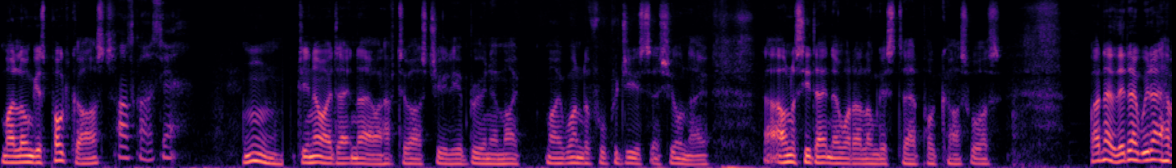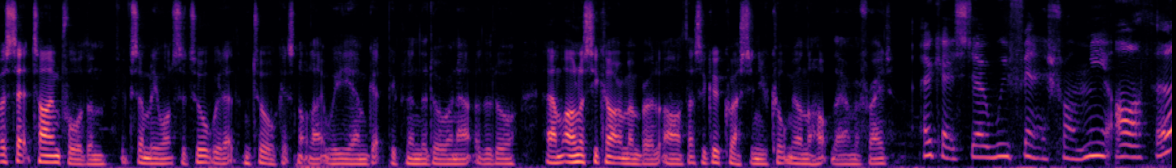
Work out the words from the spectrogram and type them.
my longest podcast. Podcast, yeah. Mm, do you know? I don't know. I'll have to ask Julia Bruner, my, my wonderful producer. She'll know. I honestly don't know what our longest uh, podcast was. I know they don't. We don't have a set time for them. If somebody wants to talk, we let them talk. It's not like we um, get people in the door and out of the door. Um, I honestly can't remember. Oh, that's a good question. You've caught me on the hop there. I'm afraid. Okay, so we finished from me, Arthur,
